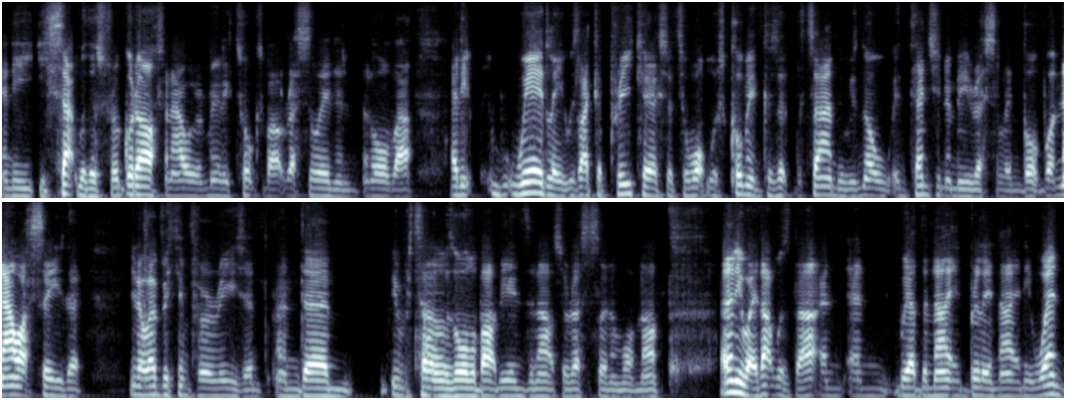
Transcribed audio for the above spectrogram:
and he, he sat with us for a good half an hour and really talked about wrestling and, and all that. And it weirdly it was like a precursor to what was coming because at the time there was no intention of me wrestling, but but now I see that you know everything for a reason. And um, he was telling us all about the ins and outs of wrestling and whatnot. And anyway, that was that, and and we had the night, brilliant night, and it went.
